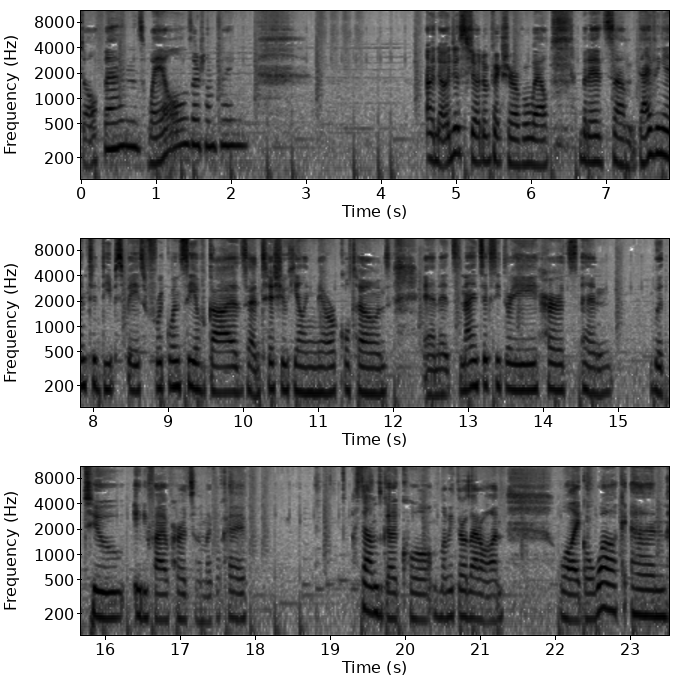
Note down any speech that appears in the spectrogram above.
dolphins, whales, or something. Oh no, it just showed a picture of a whale, but it's um, diving into deep space, frequency of gods, and tissue healing miracle tones, and it's 963 hertz and with 285 hertz. And I'm like, okay, sounds good, cool. Let me throw that on while I go walk. And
